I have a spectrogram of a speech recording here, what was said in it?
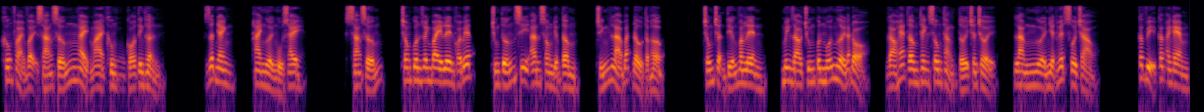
không phải vậy sáng sớm ngày mai không có tinh thần. Rất nhanh, hai người ngủ say. Sáng sớm, trong quân doanh bay lên khói bếp, chúng tướng sĩ ăn xong điểm tâm, chính là bắt đầu tập hợp. Chống trận tiếng vang lên, minh giáo chúng quân mỗi người đắt đỏ, gào hét âm thanh sông thẳng tới chân trời, làm người nhiệt huyết sôi trào các vị các anh em,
